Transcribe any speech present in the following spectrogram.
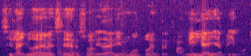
Si la ayuda debe ser solidaria y mutua entre familia y amigos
